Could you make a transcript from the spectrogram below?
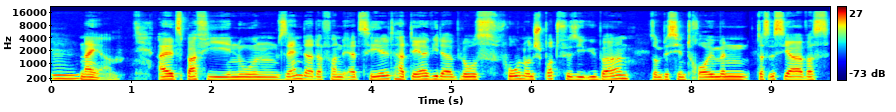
Mhm. Naja, als Buffy nun Sender davon erzählt, hat der wieder bloß Hohn und Spott für sie über. So ein bisschen träumen. Das ist ja, was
